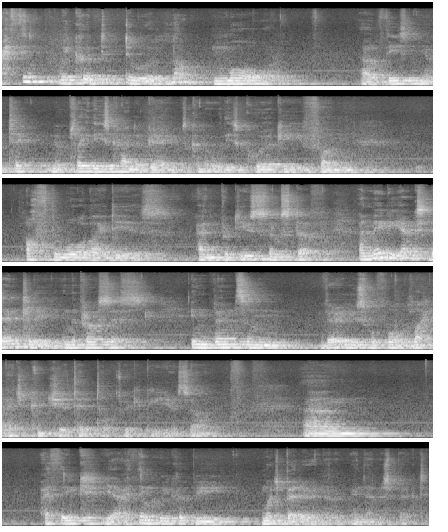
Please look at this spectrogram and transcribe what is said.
I think we could do a lot more of these, you know, take, you know, play these kind of games, come up with these quirky, fun, off-the-wall ideas, and produce some stuff, and maybe accidentally in the process invent some very useful forms like Pecha TED Talks, Wikipedia, and so on. Um, I think, yeah, I think we could be much better in that, in that respect.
